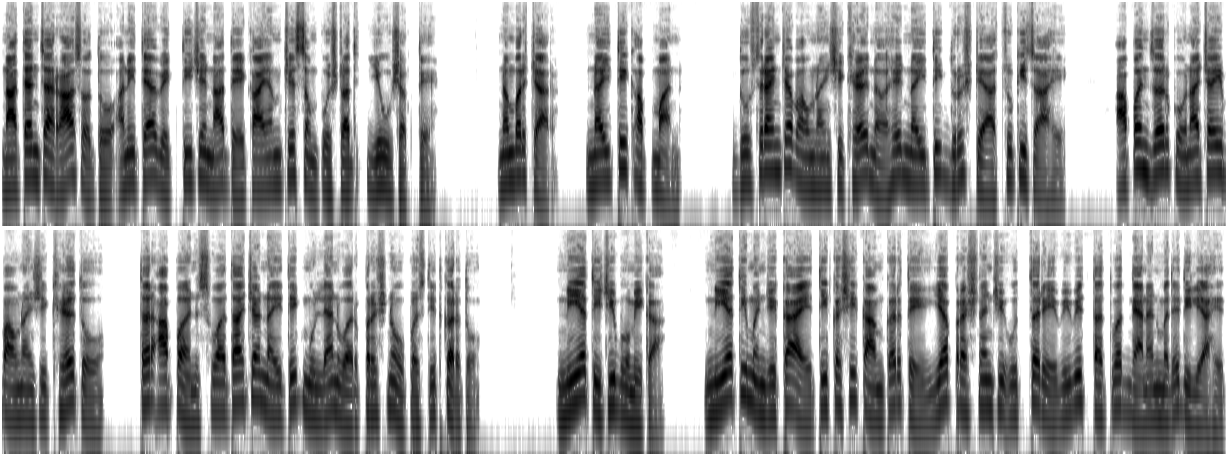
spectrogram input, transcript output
नात्यांचा रास होतो आणि त्या व्यक्तीचे नाते कायमचे संपुष्टात येऊ शकते. नंबर चार नैतिक अपमान. दुसऱ्यांच्या भावनांशी खेळणं हे नैतिकदृष्ट्या चुकीचं आहे. आपण जर कोणाच्याही भावनांशी खेळतो तर आपण स्वतःच्या नैतिक मूल्यांवर प्रश्न उपस्थित करतो. नियतीची भूमिका. नियती म्हणजे काय ती कशी काम करते या प्रश्नांची उत्तरे विविध तत्त्वज्ञानांमध्ये दिली आहेत.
